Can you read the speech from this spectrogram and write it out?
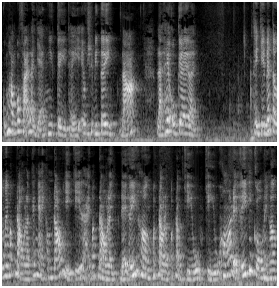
cũng không có phải là dạng như kỳ thị lgbt đó là thấy ok rồi thì chị bé tư mới bắt đầu là cái ngày hôm đó gì chị lại bắt đầu là để ý hơn, bắt đầu là bắt đầu chịu chịu khó để ý cái cô này hơn.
